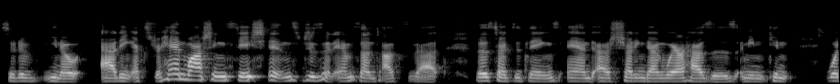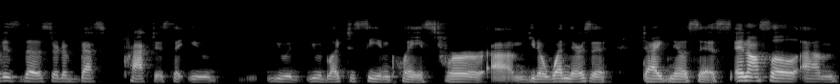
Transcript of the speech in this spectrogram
sort of you know adding extra hand washing stations which is what amazon talks about those types of things and uh, shutting down warehouses i mean can what is the sort of best practice that you you would you would like to see in place for um, you know when there's a diagnosis? And also um,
